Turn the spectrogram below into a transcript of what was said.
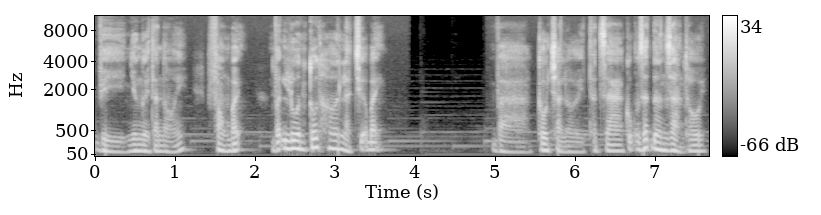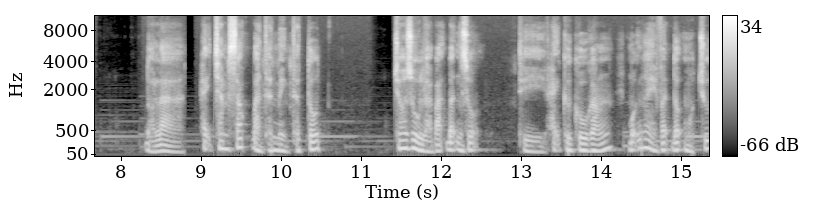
vì như người ta nói, phòng bệnh vẫn luôn tốt hơn là chữa bệnh. Và câu trả lời thật ra cũng rất đơn giản thôi. Đó là hãy chăm sóc bản thân mình thật tốt. Cho dù là bạn bận rộn, thì hãy cứ cố gắng mỗi ngày vận động một chút,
